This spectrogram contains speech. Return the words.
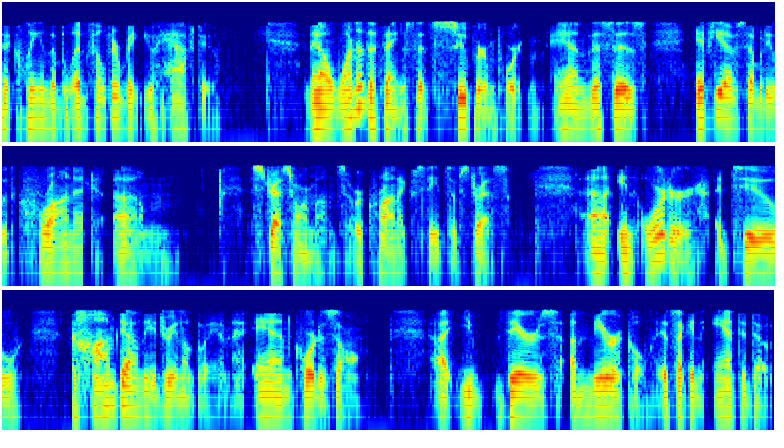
to clean the blood filter, but you have to. Now, one of the things that's super important, and this is if you have somebody with chronic um, stress hormones or chronic states of stress, uh, in order to calm down the adrenal gland and cortisol. Uh, you, there's a miracle. It's like an antidote.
